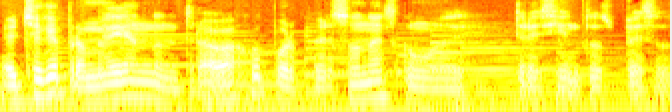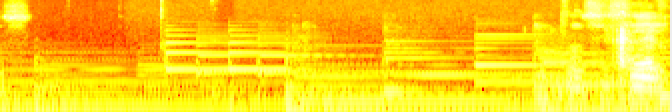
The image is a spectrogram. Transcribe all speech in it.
El cheque promedio en donde trabajo por persona es como de 300 pesos. Entonces sí,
